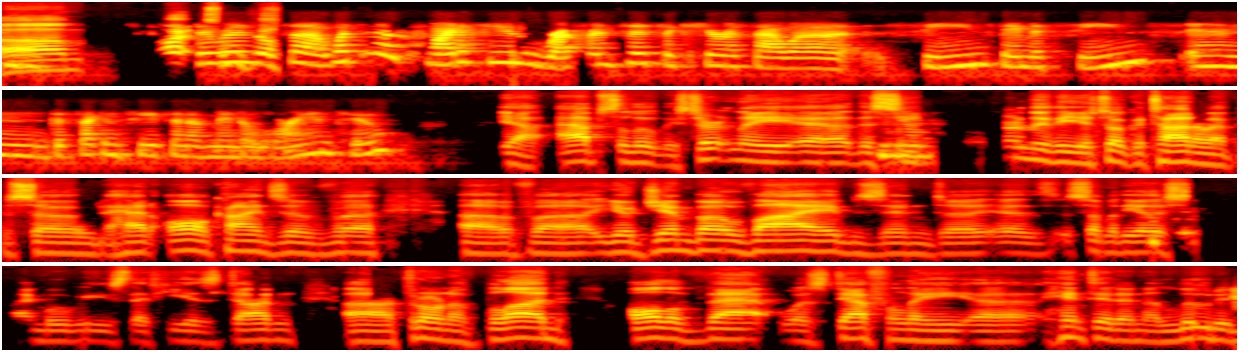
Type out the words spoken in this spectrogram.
Mhm. Um, right, There was uh, wasn't there quite a few references to Kurosawa scenes, famous scenes in the second season of Mandalorian too. Yeah, absolutely. Certainly, uh, the scene, certainly the Ahsoka Tano episode had all kinds of uh, of uh, Yojimbo vibes and uh, uh, some of the other movies that he has done. Uh, Throne of Blood, all of that was definitely uh, hinted and alluded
